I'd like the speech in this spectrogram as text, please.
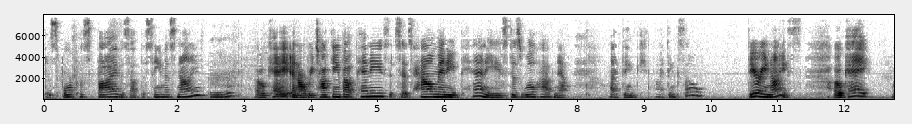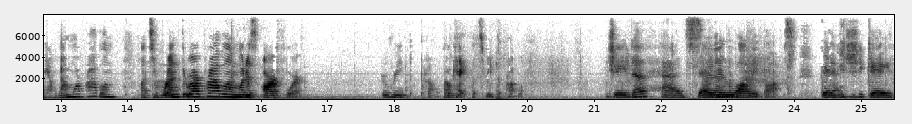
Does 4 plus 5, is that the same as 9? Mm-hmm. Okay, and are we talking about pennies? It says, how many pennies does Will have now? I think, I think so. Very nice. Okay, we have one more problem. Let's run through our problem. What is R for? Read the problem. Okay, let's read the problem. Jada had seven lollipops. Then she gave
